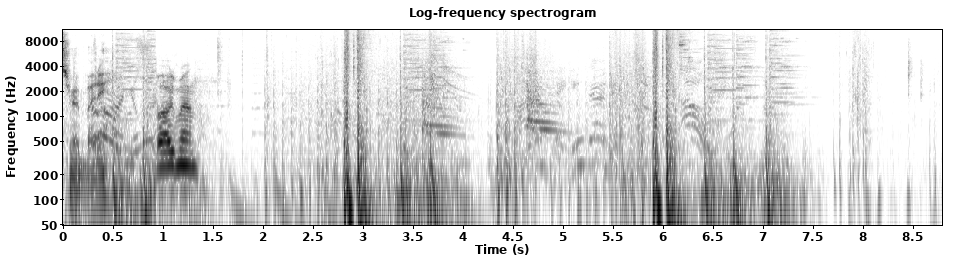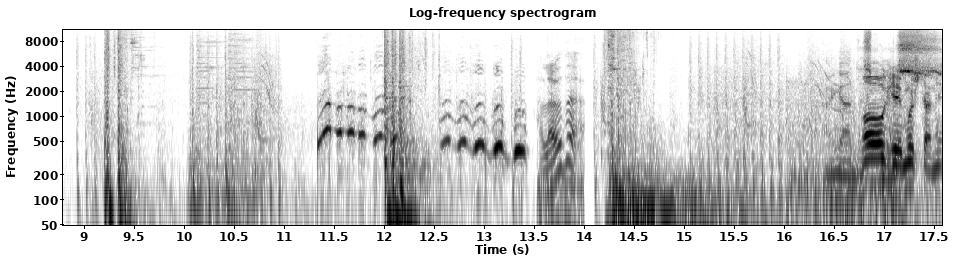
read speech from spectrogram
That's right, buddy. Bugman. Hello there. I got this. Oh, okay, place. mush tane.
